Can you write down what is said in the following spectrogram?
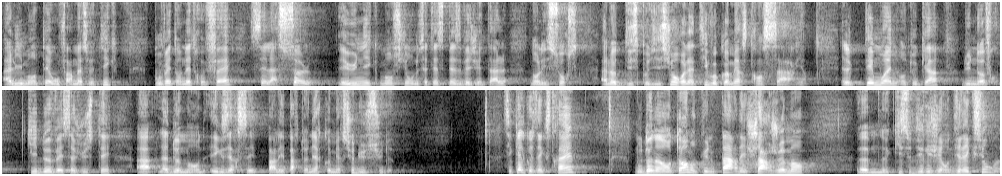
alimentaire ou pharmaceutique pouvait en être fait. C'est la seule et unique mention de cette espèce végétale dans les sources à notre disposition relatives au commerce transsaharien. Elle témoigne en tout cas d'une offre qui devait s'ajuster à la demande exercée par les partenaires commerciaux du Sud. Ces quelques extraits nous donnent à entendre qu'une part des chargements euh, qui se dirigeaient en direction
